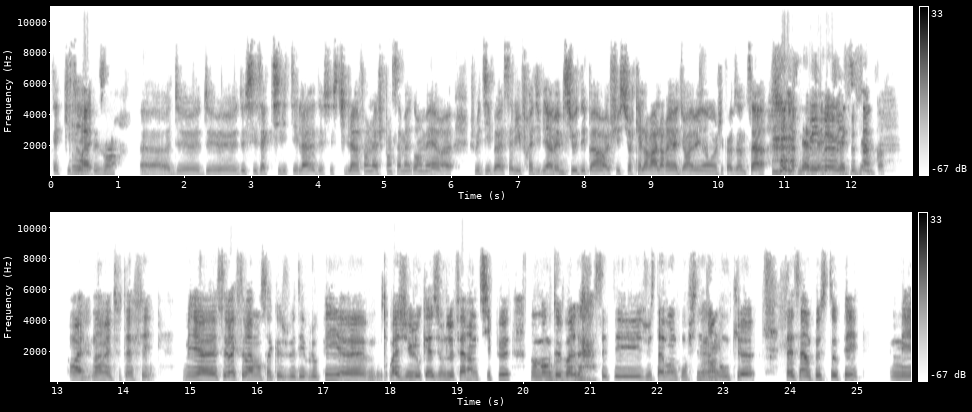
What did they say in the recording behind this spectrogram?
Peut-être qu'ils auraient besoin euh, de, de, de, ces activités-là, de ce style-là. Enfin, là, je pense à ma grand-mère. je me dis, bah, ça lui ferait du bien, même si au départ, je suis sûre qu'elle râlerait, elle dirait, mais non, j'ai pas besoin de ça. Au final, oui, ça lui bah ferait du bien. Quoi. Ouais, mm. non, mais tout à fait. Mais c'est vrai que c'est vraiment ça que je veux développer. Bah, j'ai eu l'occasion de le faire un petit peu. Mon manque de bol, c'était juste avant le confinement, donc ça s'est un peu stoppé. Mais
